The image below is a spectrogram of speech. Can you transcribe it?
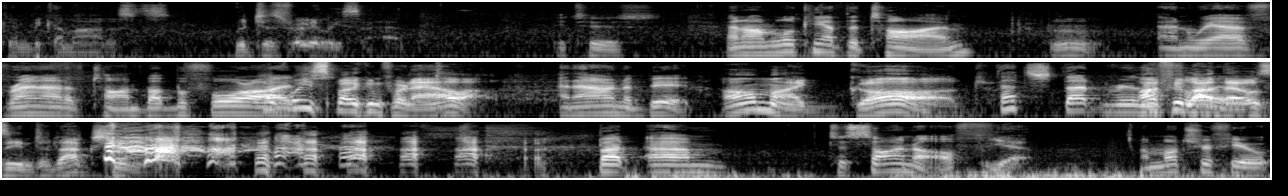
can become artists, which is really sad. It is. And I'm looking at the time, and we have ran out of time. But before I, Have we spoken for an hour? an hour and a bit. Oh my god. That's that really. I feel like that was the introduction. But um, to sign off, yeah. I'm not sure if you.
